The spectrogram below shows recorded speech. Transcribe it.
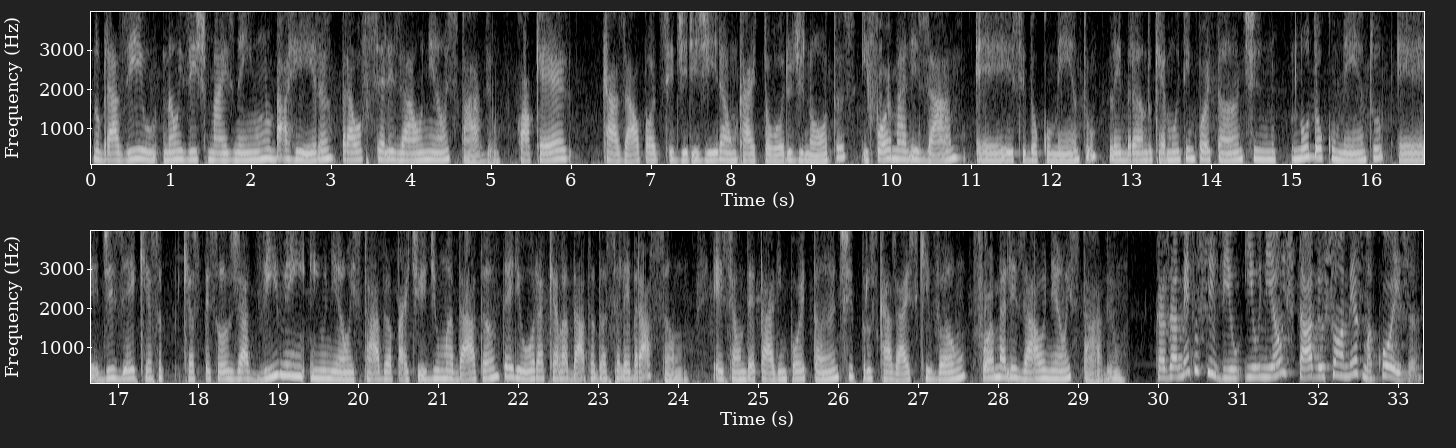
No Brasil, não existe mais nenhuma barreira para oficializar a união estável. Qualquer casal pode se dirigir a um cartório de notas e formalizar é, esse documento, lembrando que é muito importante no, no documento é, dizer que, essa, que as pessoas já vivem em união estável a partir de uma data anterior àquela data da celebração. Esse é um detalhe importante para os casais que vão formalizar a união estável. Casamento civil e união estável são a mesma coisa?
